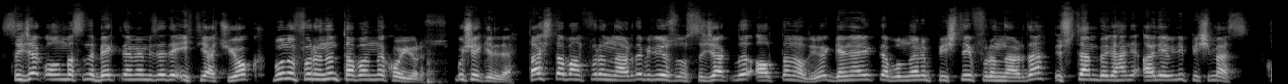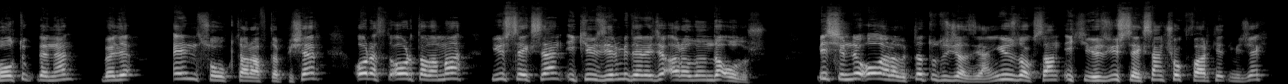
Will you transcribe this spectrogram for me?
sıcak olmasını beklememize de ihtiyaç yok. Bunu fırının tabanına koyuyoruz. Bu şekilde. Taş taban fırınlarda biliyorsunuz sıcaklığı alttan alıyor. Genellikle bunların piştiği fırınlarda üstten böyle hani alevli pişmez. Koltuk denen böyle en soğuk tarafta pişer. Orası da ortalama 180-220 derece aralığında olur. Biz şimdi o aralıkta tutacağız yani 190, 200, 180 çok fark etmeyecek.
